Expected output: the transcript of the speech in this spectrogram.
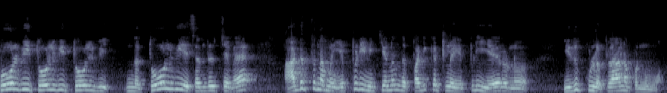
தோல்வி தோல்வி தோல்வி. இந்த தோல்வியை சந்திச்சவன் அடுத்து நம்ம எப்படி நிற்கணும் இந்த படிக்கட்டில் எப்படி ஏறணும் இதுக்குள்ள பிளானை பண்ணுவோம்.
